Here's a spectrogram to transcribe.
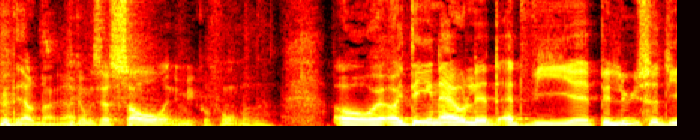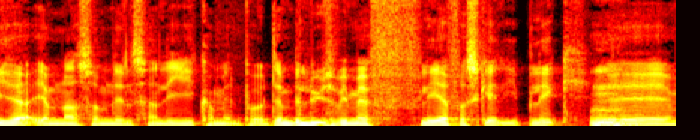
det er nok vi kommer til at sove ind i mikrofonerne. Og, og ideen er jo lidt, at vi øh, belyser de her emner, som Niels han lige kom ind på. Dem belyser vi med flere forskellige blik. Mm. Øh,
